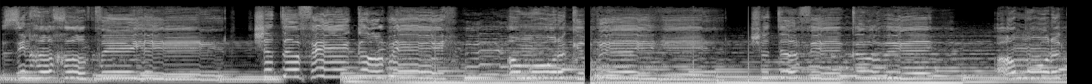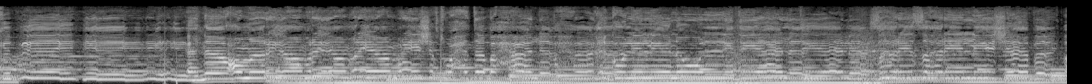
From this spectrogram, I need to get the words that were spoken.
زينها خطير. شدة في قلبي أمورك كبير. شدة في قلبي أمورك كبير. أنا عمري عمري عمري عمري شفت وحدة بحالة. قولي لي أنا واللي ديالة زهري زهري اللي جابك.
